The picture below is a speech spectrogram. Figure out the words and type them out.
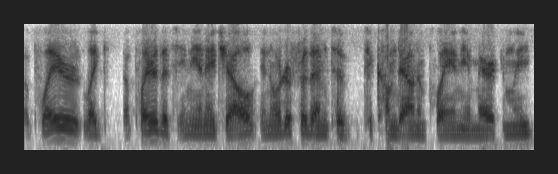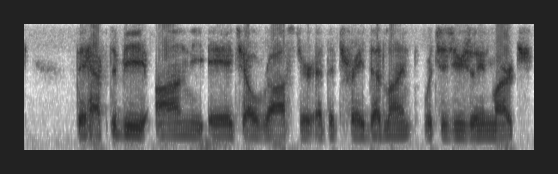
a player like a player that's in the NHL. In order for them to to come down and play in the American League, they have to be on the AHL roster at the trade deadline, which is usually in March.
